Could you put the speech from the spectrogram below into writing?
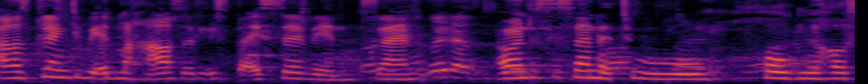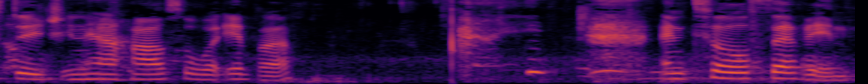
I was planning to be at my house at least by seven, son. I want Susanna to hold me hostage in her house or whatever until seven.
